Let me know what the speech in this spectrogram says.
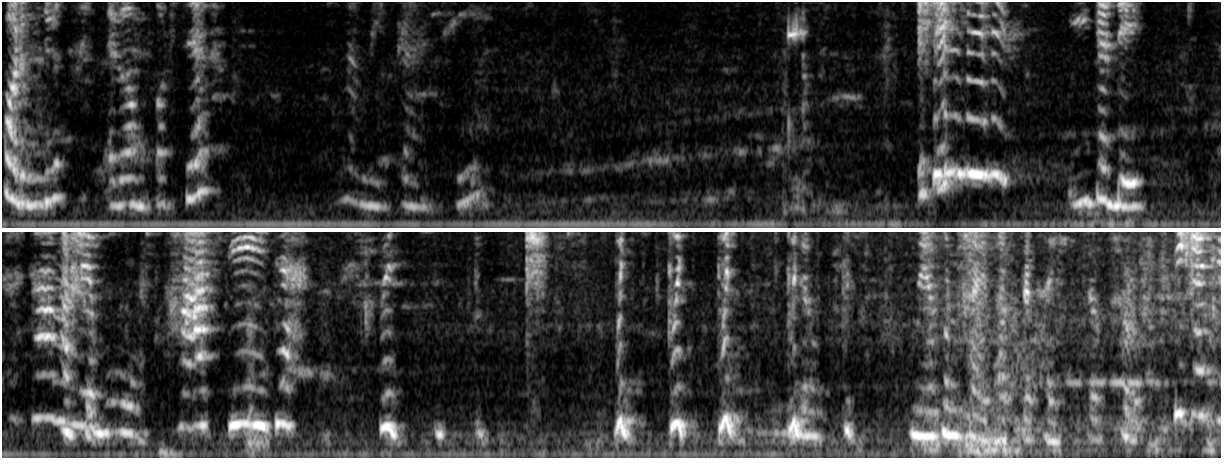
করে বলি এবং ফার্সে আমি কাশি এইটা দে। হাতি যা। আমি এখন খাই ভাতটা খাই। ঠিক আছে।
